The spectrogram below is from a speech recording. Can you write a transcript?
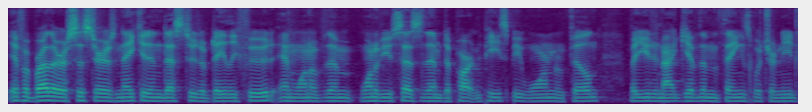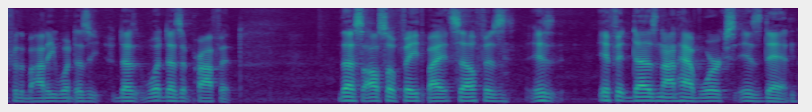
if a brother or sister is naked and destitute of daily food, and one of them, one of you says to them, "Depart in peace, be warmed and filled," but you do not give them the things which are need for the body, what does it does? What does it profit? Thus also faith by itself is is if it does not have works is dead.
